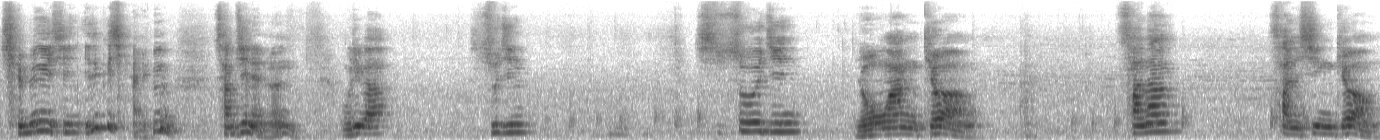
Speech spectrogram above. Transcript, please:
세명의 신 이런 것이 아니고 삼신에는 우리가 수진 수진 용왕경 산왕 산신경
